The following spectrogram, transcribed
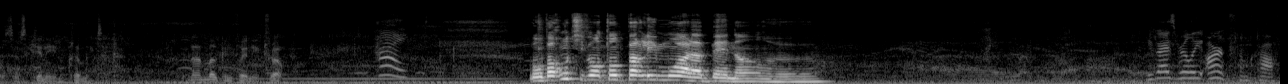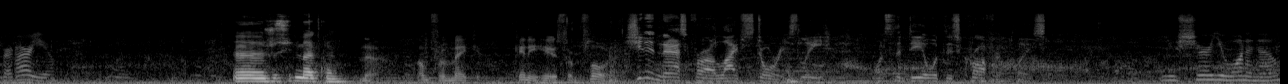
This is Kenny and Clementine. We're not looking for any trouble. Hi. Bon, par contre, il va entendre parler moi, la Ben. Hein. euh. You guys really aren't from Crawford, are you? Euh, je suis de Macon. No, I'm from Macon. Kenny here's from Florida. She didn't ask for our life stories, Lee. What's the deal with this Crawford place? You sure you want to know?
